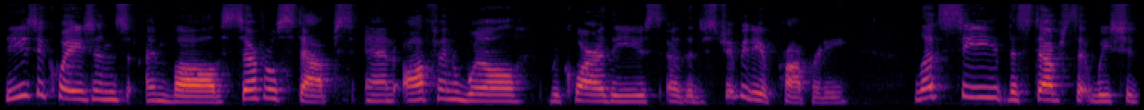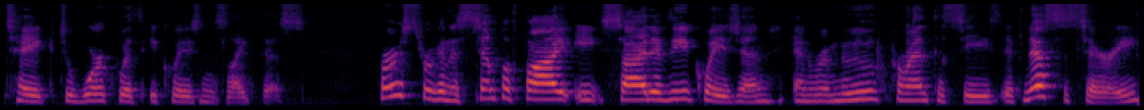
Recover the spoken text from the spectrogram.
These equations involve several steps and often will require the use of the distributive property. Let's see the steps that we should take to work with equations like this. First, we're going to simplify each side of the equation and remove parentheses if necessary,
